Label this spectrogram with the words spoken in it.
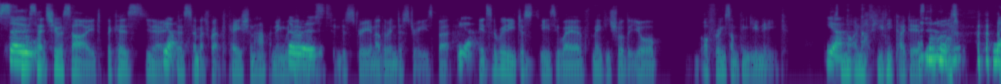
So it sets you aside because you know yeah. there's so much replication happening within this industry and other industries but yeah. it's a really just easy way of making sure that you're offering something unique. Yeah. there's not enough unique ideas in the world. No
